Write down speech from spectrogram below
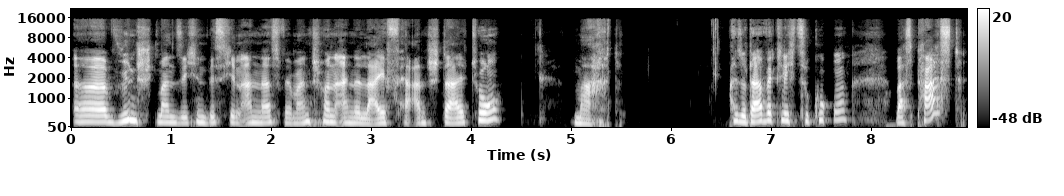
äh, wünscht man sich ein bisschen anders, wenn man schon eine Live-Veranstaltung macht. Also da wirklich zu gucken, was passt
